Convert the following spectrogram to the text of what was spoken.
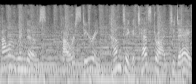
power windows, power steering. Come take a test drive today.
